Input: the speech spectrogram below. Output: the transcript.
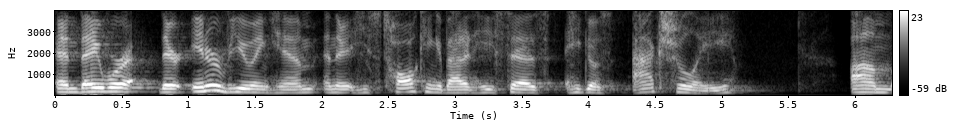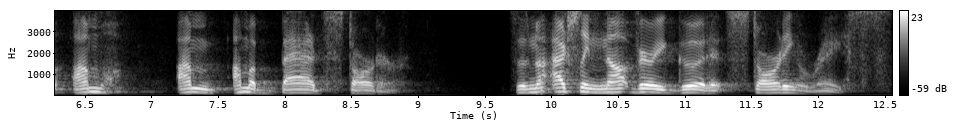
And they were, they're interviewing him and he's talking about it. He says, he goes, actually, um, I'm, I'm, I'm a bad starter. So they're not, actually not very good at starting a race.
